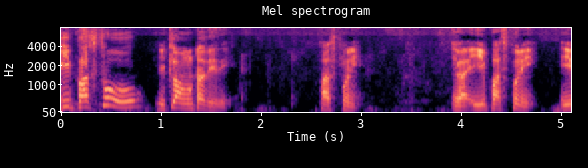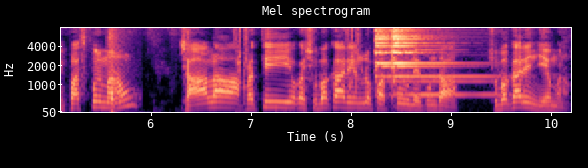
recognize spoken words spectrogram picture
ఈ పసుపు ఇట్లా ఉంటుంది ఇది పసుపుని. ఇక ఈ పసుపుని ఈ పసుపుని మనం చాలా ప్రతి ఒక శుభకార్యంలో పసుపు లేకుండా శుభకార్యం చేయం మనం.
